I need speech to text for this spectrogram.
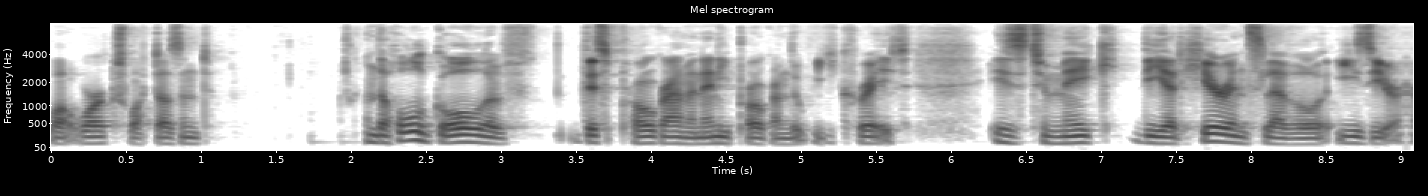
what works, what doesn't. And the whole goal of this program and any program that we create is to make the adherence level easier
